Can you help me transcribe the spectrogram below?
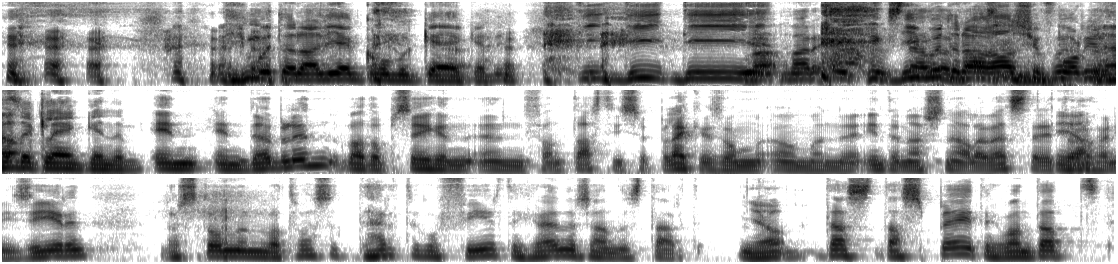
nee. Die moeten alleen komen kijken. hè. Die, die, die, Maar- maar ik- ik die moeten nog als supporter voor de kleinkinderen. In, in Dublin, wat op zich een, een fantastische plek is om, om een eh, internationale wedstrijd te organiseren, daar stonden, wat was het, 30 of 40 renners aan de start. ja. Dat is, dat is spijtig, want dat,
